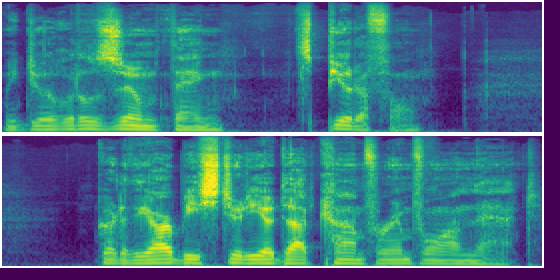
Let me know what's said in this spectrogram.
We do a little Zoom thing. It's beautiful. Go to the rbstudio.com for info on that.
